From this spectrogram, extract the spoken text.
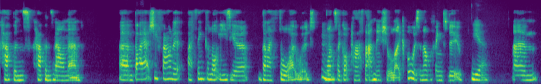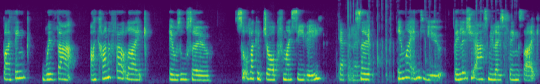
happens happens now and then. Um, but I actually found it, I think, a lot easier than I thought I would Mhm. once I got past that initial like, oh, it's another thing to do. Yeah. Um, but I think with that, I kind of felt like it was also sort of like a job for my CV. Definitely. So in my interview, they literally asked me loads of things like,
